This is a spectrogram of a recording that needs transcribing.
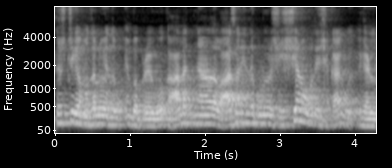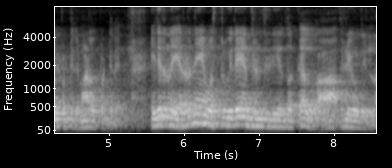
ಸೃಷ್ಟಿಗೆ ಮೊದಲು ಎಂದು ಎಂಬ ಪ್ರಯೋಗವು ಕಾಲಜ್ಞಾನದ ವಾಸನೆಯಿಂದ ಕೂಡಿರುವ ಶಿಷ್ಯನ ಉಪದೇಶಕ್ಕಾಗಿ ಹೇಳಲ್ಪಟ್ಟಿದೆ, ಮಾಡಲ್ಪಟ್ಟಿದೆ. ಇದರಿಂದ ಎರಡನೇ ವಸ್ತುವಿದೆ ಅಂತ ಹೇಳಿ ತಿಳಿಯುವುದಕ್ಕಲ್ಲ ತಿಳಿಯುವುದಿಲ್ಲ.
